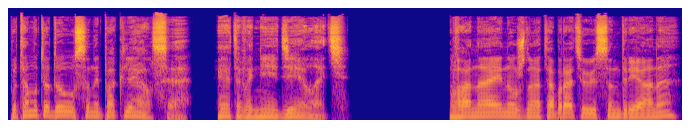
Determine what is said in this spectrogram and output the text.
Потому-то Доусон и поклялся этого не делать. Ванай нужно отобрать у Исандриана,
